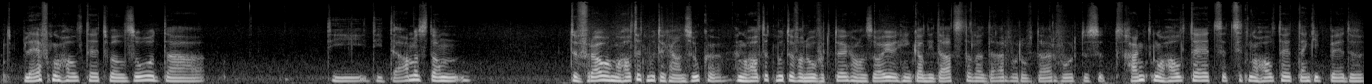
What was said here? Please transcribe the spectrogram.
het blijft nog altijd wel zo dat die, die dames dan de vrouwen nog altijd moeten gaan zoeken. En nog altijd moeten van overtuigen van zou je geen kandidaat stellen daarvoor of daarvoor. Dus het hangt nog altijd, het zit nog altijd denk ik bij de,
